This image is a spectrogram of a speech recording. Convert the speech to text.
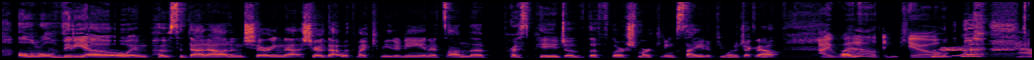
a little video and posted that out and sharing that shared that with my community and it's on the press page of the Flourish marketing site if you want to check it out. I will. Thank you. Yeah.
